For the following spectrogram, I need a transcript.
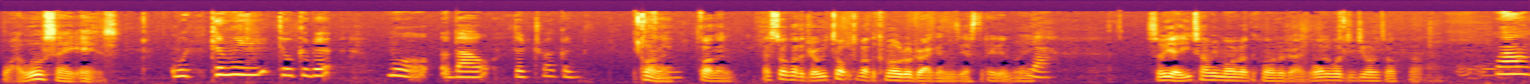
What I will say is, Can we talk a bit more about the dragon? go on then, go on then. Let's talk about the dragon. We talked about the Komodo dragons yesterday, didn't we? Yeah. So yeah, you tell me more about the Komodo dragon. What, what did you want to talk about? Well,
